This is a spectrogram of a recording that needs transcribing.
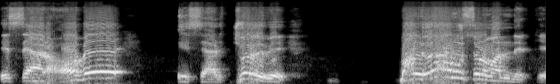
এসআর হবে, এসআর চলবে বাংলার মুসলমানদেরকে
